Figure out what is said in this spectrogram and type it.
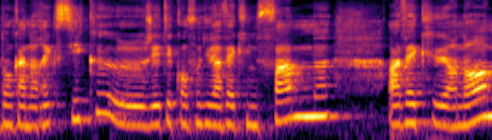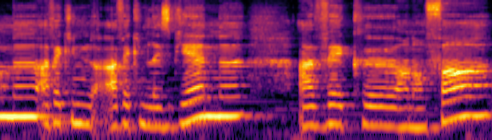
donc anorexique. Euh, j'ai été confondue avec une femme, avec un homme, avec une, avec une lesbienne, avec euh, un enfant,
